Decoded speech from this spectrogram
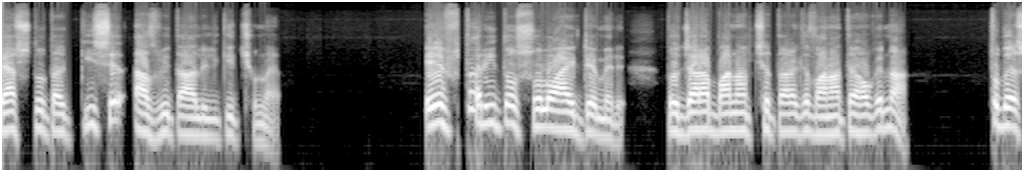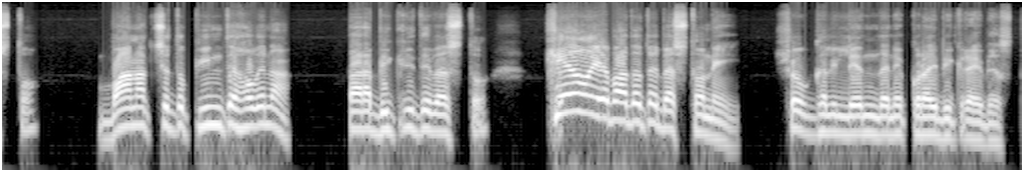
ব্যস্ততা কিসে আসবি তাহলিল কিছু না এফতারি তো ষোলো আইটেমের, তো যারা বানাচ্ছে তারাকে বানাতে হবে না, তো ব্যস্ত। বানাচ্ছে তো কিনতে হবে না তারা বিক্রিতে ব্যস্ত। কেউ এবাদতে ব্যস্ত নেই। সব খালি লেনদেনে ক্রয় বিক্রয় ব্যস্ত।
